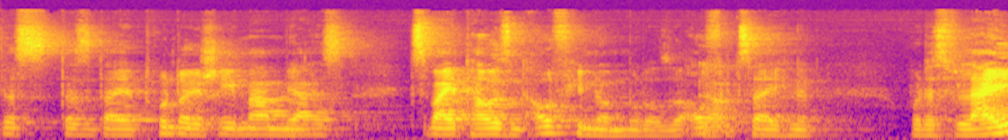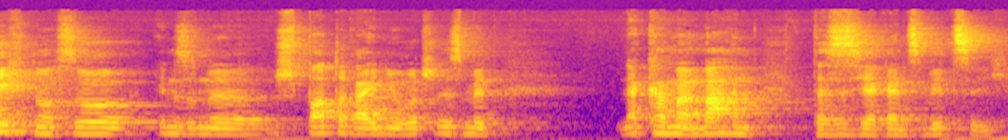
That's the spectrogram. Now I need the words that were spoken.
dass, dass sie da drunter geschrieben haben, ja, ist 2000 aufgenommen oder so, aufgezeichnet. Wo das vielleicht noch so in so eine Sparte reingerutscht ist mit, na kann man machen, das ist ja ganz witzig.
